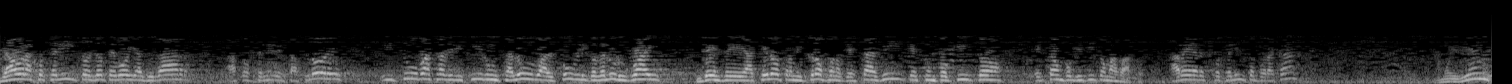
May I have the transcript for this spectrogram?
Y ahora, Joselito, yo te voy a ayudar a sostener estas flores y tú vas a dirigir un saludo al público del Uruguay desde aquel otro micrófono que está allí, que es un poquito, está un poquitito más bajo. A ver, Joselito por acá. Muy bien.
